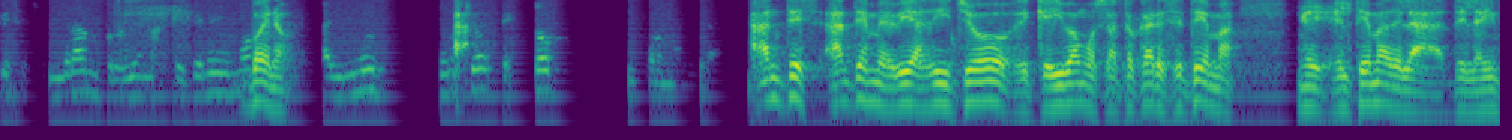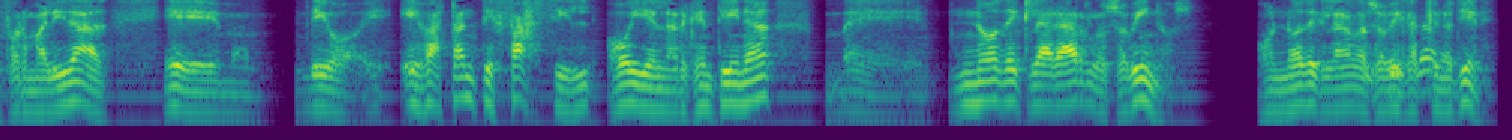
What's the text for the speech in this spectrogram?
Que ese es un gran problema que tenemos. Bueno, Hay mu- mucho stock de formalidad. Antes, antes me habías dicho eh, que íbamos a tocar ese tema, eh, el tema de la, de la informalidad. Eh, digo, eh, es bastante fácil hoy en la Argentina eh, no declarar los ovinos o no declarar las Sí, ovejas que uno tiene.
